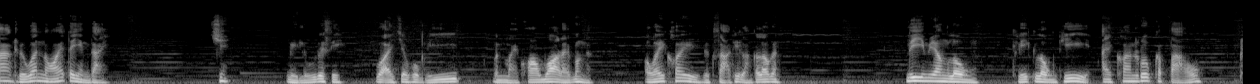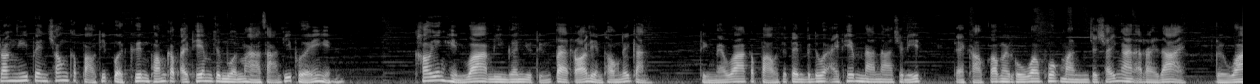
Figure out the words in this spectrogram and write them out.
มากหรือว่าน้อยแต่อย่างใดชิไม่รู้ด้วยสิ ว่าไอ้เจ้าพวกนี้มันหมายความว่าอะไรบ้างอะเอาไว้ค่อยศึกษาที่หลังก็แล้วกัน รีมยองลง คลิกลงที่ไอคอนรูปกระเป๋า ครั้งนี้เป็นช่องกระเป๋าที่เปิดขึ้นพร้อมกับไอเทมจำนวนมหาศาลที่เผยให้เห็น เขายังเห็นว่ามีเงินอยู่ถึง 800 เหรียญทองด้วยกัน ถึงแม้ว่ากระเป๋าจะเต็มไปด้วยไอเทมนานาชนิด แต่เขาก็ไม่รู้ว่าพวกมันจะใช้งานอะไรได้ หรือว่า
